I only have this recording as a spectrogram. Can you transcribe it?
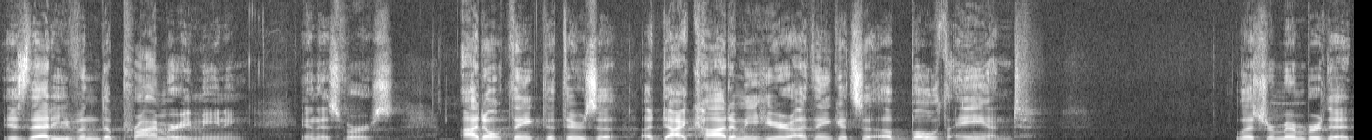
Is that even the primary meaning in this verse? I don't think that there's a, a dichotomy here. I think it's a, a both and. Let's remember that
